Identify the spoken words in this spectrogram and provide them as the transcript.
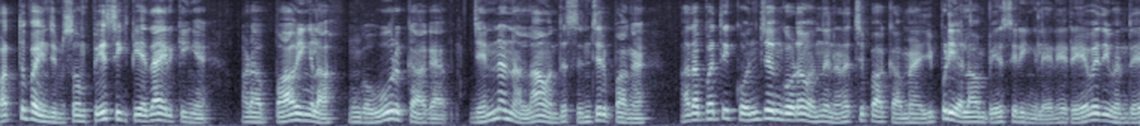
பத்து பதினஞ்சு நிமிஷம் பேசிக்கிட்டே தான் இருக்கீங்க. அடா பாவிங்களா உங்கள் ஊருக்காக என்னென்னலாம் வந்து செஞ்சுருப்பாங்க? அதை பற்றி கொஞ்சம் கூட வந்து நினச்சி பார்க்காம இப்படியெல்லாம் பேசுகிறீங்களேன்னு ரேவதி வந்து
